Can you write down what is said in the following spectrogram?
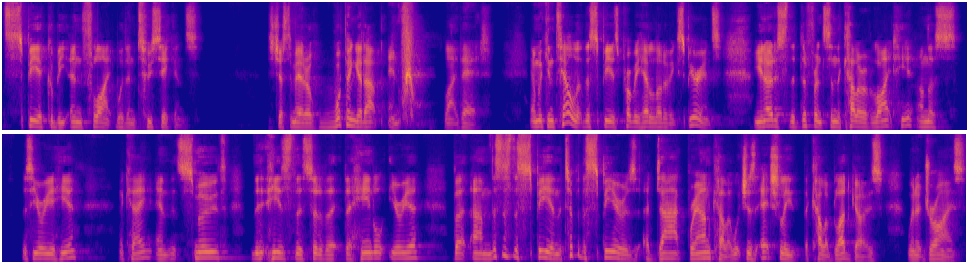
spear could be in flight within two seconds. It's just a matter of whipping it up and whew, like that. And we can tell that this spear's probably had a lot of experience. You notice the difference in the color of light here on this, this area here. Okay. And it's smooth. Here's the sort of the, the handle area. But um, this is the spear, and the tip of the spear is a dark brown color, which is actually the color blood goes when it dries.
